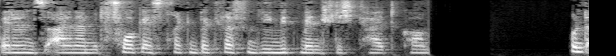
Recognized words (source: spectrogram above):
wenn uns einer mit vorgestrigen Begriffen wie Mitmenschlichkeit kommt. Und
